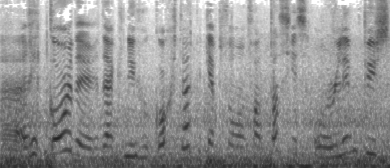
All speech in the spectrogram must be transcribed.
uh, recorder dat ik nu gekocht heb. Ik heb zo'n fantastisch Olympus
